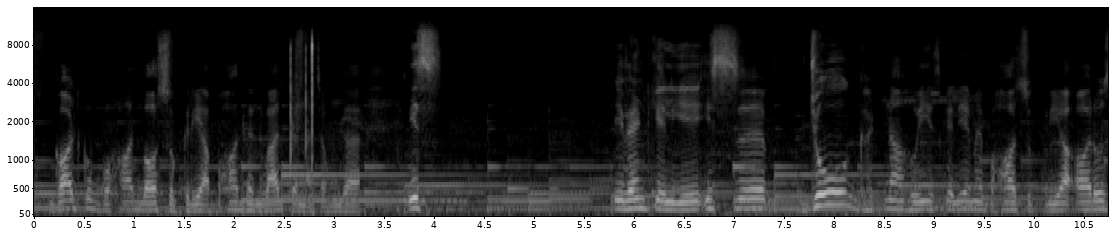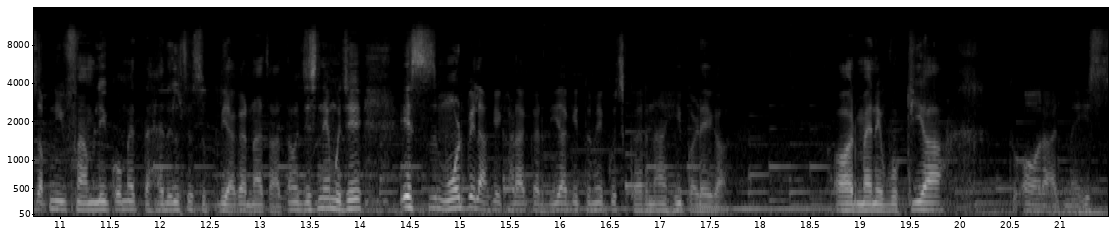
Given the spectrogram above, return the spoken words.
गॉड को बहुत बहुत शुक्रिया, बहुत धन्यवाद करना चाहूँगा। इस इवेंट के लिए, इस, जो घटना हुई, इसके लिए मैं बहुत शुक्रिया और उस अपनी फैमिली को मैं तह दिल से शुक्रिया करना चाहता हूँ, जिसने मुझे इस मोड़ पे लाके खड़ा कर दिया कि तुम्हें कुछ करना ही पड़ेगा। और मैंने वो किया तो और आज मैं इस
